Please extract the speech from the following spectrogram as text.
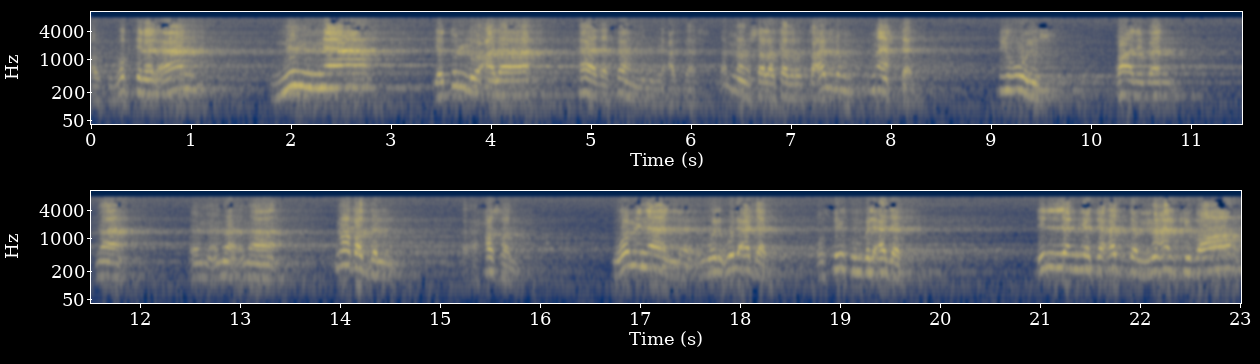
أو في وقتنا الآن مما يدل على هذا فهم من ابن عباس شاء الله كثر التعلم ما يحتاج. يونس غالبا ما ما ما, ما قد حصل. ومن والأدب. أوصيكم بالأدب. إن لم يتأدب مع الكبار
